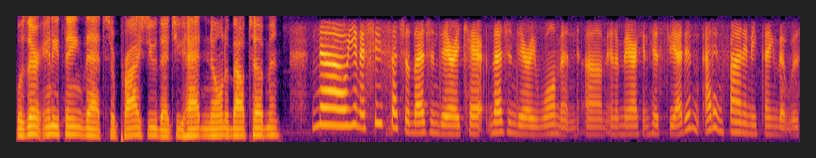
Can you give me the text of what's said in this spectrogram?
was there anything that surprised you that you hadn't known about Tubman? No, you know she's such a legendary legendary woman um, in American history. I didn't I didn't find anything that was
